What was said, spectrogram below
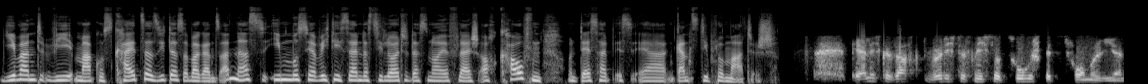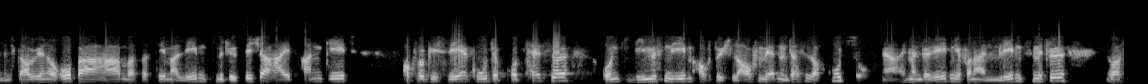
Jemand wie Markus Keitzer sieht das aber ganz anders. Ihm muss ja wichtig sein, dass die Leute das neue Fleisch auch kaufen und deshalb ist er ganz diplomatisch. Ehrlich gesagt würde ich das nicht so zugespitzt formulieren. Ich glaube, wir in Europa haben, was das Thema Lebensmittelsicherheit angeht, auch wirklich sehr gute Prozesse und die müssen eben auch durchlaufen werden und das ist auch gut so. Ja, ich meine, wir reden hier von einem Lebensmittel, was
